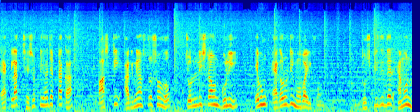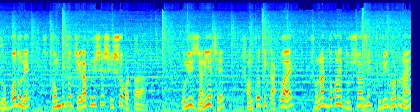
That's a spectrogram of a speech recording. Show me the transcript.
এক লাখ ছেষট্টি হাজার টাকা, পাঁচটি আগ্নেয়াস্ত্র সহ চল্লিশ রাউন্ড গুলি এবং এগারোটি মোবাইল ফোন। দুষ্কৃতীদের এমন রূপবদলে স্তম্ভিত জেলা পুলিশের শীর্ষকর্তারা। পুলিশ জানিয়েছে, সম্প্রতি কাটোয়ায় সোনার দোকানে দুঃসাহসিক চুরির ঘটনায়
